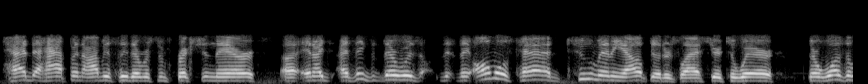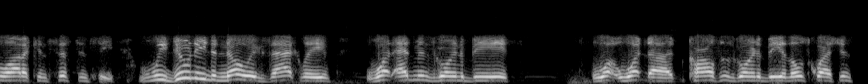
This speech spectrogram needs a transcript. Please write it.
had to happen. Obviously, there was some friction there, uh, and I I think that there was they almost had too many outfielders last year to where there wasn't a lot of consistency. We do need to know exactly what Edman's going to be, what what uh, Carlson's going to be, and those questions.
